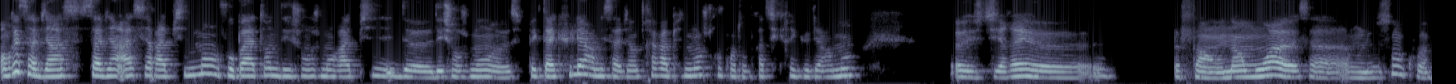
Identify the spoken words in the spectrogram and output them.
En vrai, ça vient, ça vient assez rapidement. Faut pas attendre des changements rapides, des changements spectaculaires, mais ça vient très rapidement, je trouve, quand on pratique régulièrement. je dirais Enfin, en un mois, euh, ça, on le sent, quoi.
